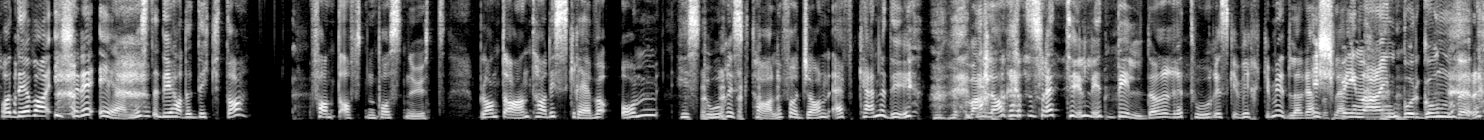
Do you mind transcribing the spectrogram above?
Og det var ikke det eneste de havde digter, fandt Aftenposten ut. Blandt andet har de skrevet om historisk tale for John F. Kennedy. De la rett og slett til lidt bilder og retoriske virkemidler, rett og Ich slett. bin ein Burgunder.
